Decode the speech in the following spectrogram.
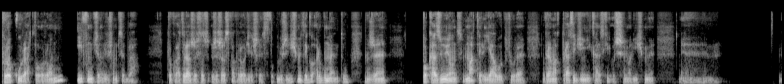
prokuratorom i funkcjonariuszom CBA. Prokuratura Rzeszowska prowadzi to śledztwo. Użyliśmy tego argumentu, że pokazując materiały, które w ramach pracy dziennikarskiej otrzymaliśmy e, e,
